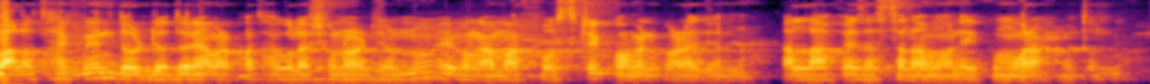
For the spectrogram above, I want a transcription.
ভালো থাকবেন, ধৈর্য ধরে আমার কথাগুলো শোনার জন্য এবং আমার পোস্টে কমেন্ট করার জন্য। আল্লাহ হাফেজ, আসসালামু আলাইকুম রহমতুল্লাহ।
